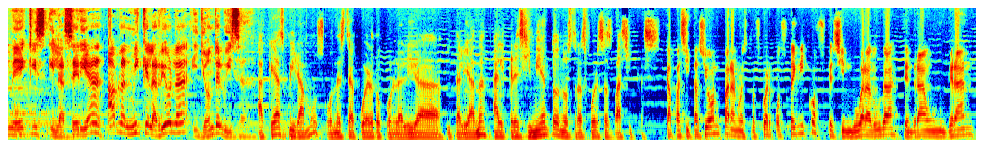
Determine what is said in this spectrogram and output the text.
MX y la Serie A. Hablan Mikel Arriola y John de Luisa. ¿A qué aspiramos con este acuerdo con la Liga Italiana? Al crecimiento de nuestras fuerzas básicas. Capacitación para nuestros cuerpos técnicos, que sin lugar a duda tendrá un gran,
